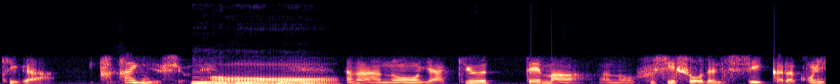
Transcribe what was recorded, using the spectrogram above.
識が高いんですよい。ね。あだからあの野球って、まあ、あの不死相伝、父から子に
